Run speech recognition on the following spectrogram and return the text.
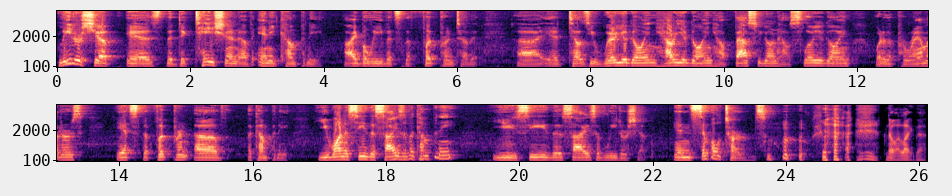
Leadership is the dictation of any company. I believe it's the footprint of it. Uh, it tells you where you're going, how you're going, how fast you're going, how slow you're going, what are the parameters. It's the footprint of a company. You want to see the size of a company, you see the size of leadership in simple terms. no, I like that,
